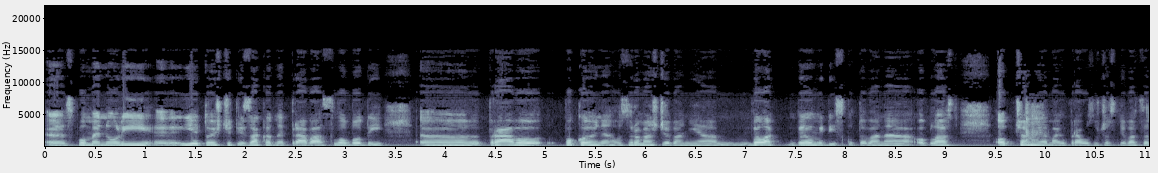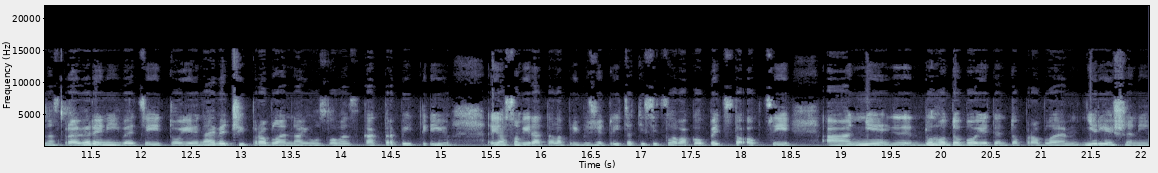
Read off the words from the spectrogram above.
e, spomenuli. E, je to ešte tie základné práva a slobody, e, právo pokojného zhromažďovania, veľa, veľmi diskutovaná oblasť. Občania majú právo zúčastňovať sa na správe verejných vecí. To je najväčší problém na juhu Slovenska. Trpí tým. Ja som vyrátala približne 30 tisíc Slovakov, 500 obcí a nie, dlhodobo je tento problém neriešený.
